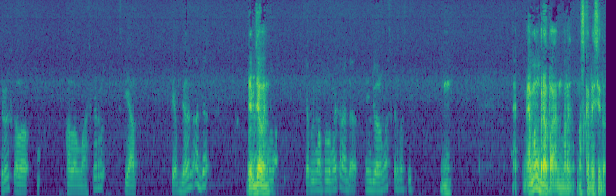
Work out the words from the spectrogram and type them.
terus kalau kalau masker setiap tiap jalan ada tiap jalan tiap 50 meter ada yang jual masker pasti hmm. emang berapaan masker di situ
